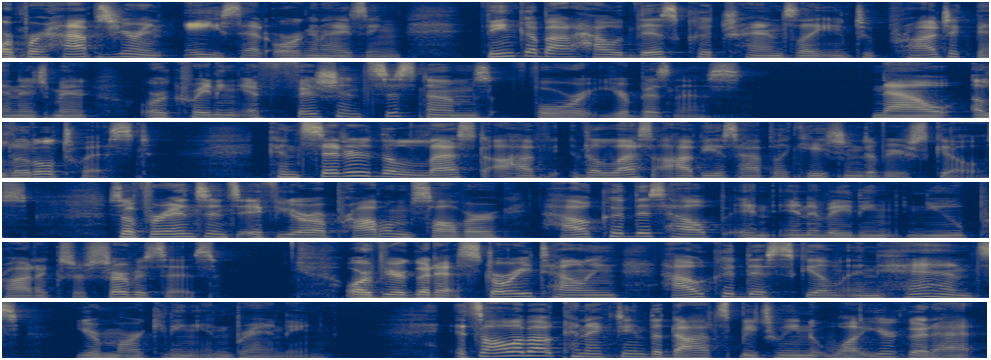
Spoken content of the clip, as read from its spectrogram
Or perhaps you're an ace at organizing. Think about how this could translate into project management or creating efficient systems for your business. Now, a little twist. Consider the less, ob- the less obvious applications of your skills. So, for instance, if you're a problem solver, how could this help in innovating new products or services? Or if you're good at storytelling, how could this skill enhance your marketing and branding? It's all about connecting the dots between what you're good at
